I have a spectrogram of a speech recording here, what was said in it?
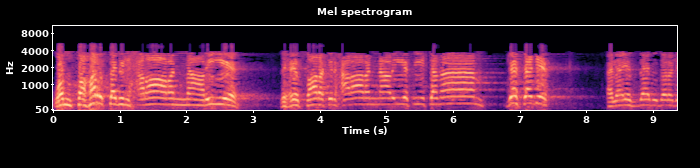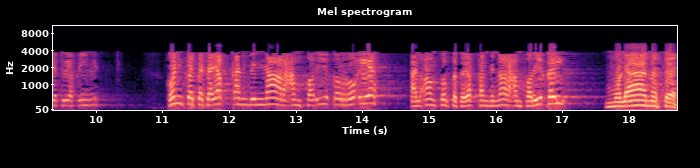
وانصهرت بالحرارة النارية بحيث صارت الحرارة النارية في تمام جسدك. ألا يزداد درجة يقينك؟ كنت تتيقن بالنار عن طريق الرؤية؟ الآن صرت تتيقن بالنار عن طريق الملامسة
